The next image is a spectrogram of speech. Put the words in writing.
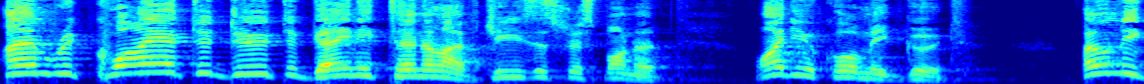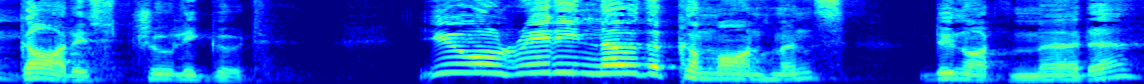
I am required to do to gain eternal life? Jesus responded, why do you call me good? Only God is truly good. You already know the commandments do not murder,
